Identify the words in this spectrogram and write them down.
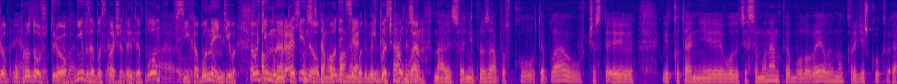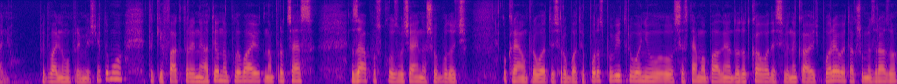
щоб упродовж трьох днів забезпечити теплом всіх абонентів. А Втім, наразі не обходиться і без проблем. Навіть сьогодні при запуску тепла в части від котельні вулиці Симоненка було виявлено крадіжку краню в підвальному приміщенні. Тому такі фактори негативно впливають на процес запуску. Звичайно, що будуть окремо проводитись роботи по розповітрюванню системи опалення. Додатково десь виникають пориви, так що ми зразу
